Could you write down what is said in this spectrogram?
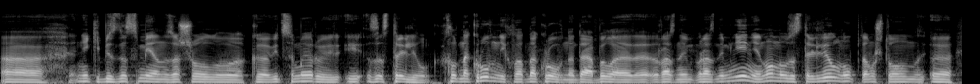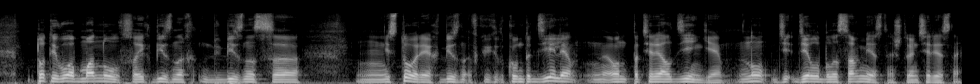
э, э, некий бизнесмен зашел к вице-мэру и, и застрелил. Хладнокровно, не хладнокровно, да, было э, разные, разные мнения, но он застрелил, ну, потому что он, э, тот его обманул в своих бизнес, бизнес э, историях, в, бизнес, в каком-то деле он потерял деньги. Ну, де- дело было совместное, что интересно.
